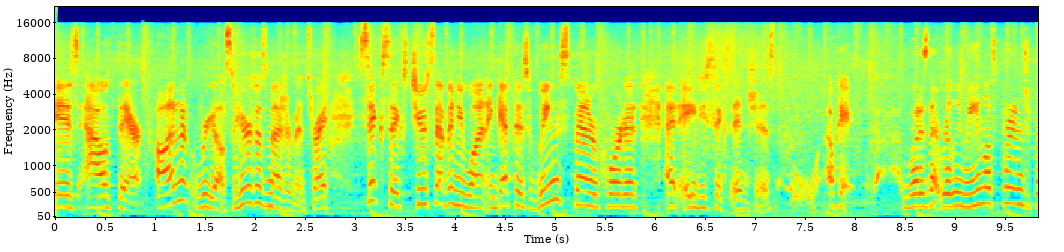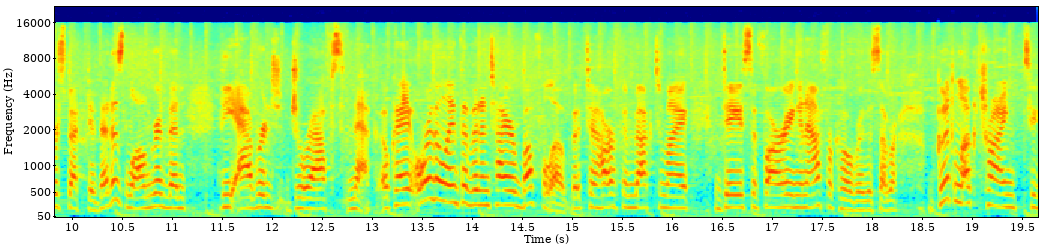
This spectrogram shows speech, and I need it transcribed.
is out there, unreal. So here's his measurements, right? 6'6", 271, and get this wingspan recorded at 86 inches. Okay, what does that really mean? Let's put it into perspective. That is longer than the average giraffe's neck, okay? Or the length of an entire buffalo. But to harken back to my days safaring in Africa over the summer, good luck trying to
